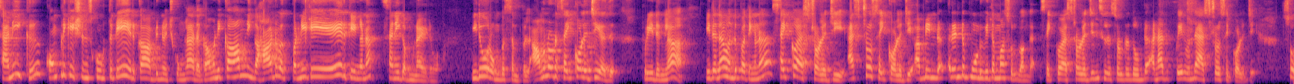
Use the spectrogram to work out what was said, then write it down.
சனிக்கு காம்ப்ளிகேஷன்ஸ் கொடுத்துட்டே இருக்கா அப்படின்னு வச்சுக்கோங்களேன் அதை கவனிக்காமல் நீங்கள் ஹார்ட் ஒர்க் பண்ணிகிட்டே இருக்கீங்கன்னா சனி கம்முன்னு ஆயிடுவான். இதுவும் ரொம்ப சிம்பிள் அவனோட சைக்காலஜி அது. புரியுதுங்களா? இதை தான் வந்து பார்த்தீங்கன்னா சைக்கோ ஆஸ்ட்ராலஜி ஆஸ்ட்ரோ சைக்காலஜி அப்படின்ற ரெண்டு மூணு விதமாக சொல்லுவாங்க. சைக்கோ ஆஸ்ட்ராலஜின்னு சில சொல்கிறது உண்டு. ஆனால் அதுக்கு பேர் வந்து ஆஸ்ட்ரோ சைக்காலஜி ஸோ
